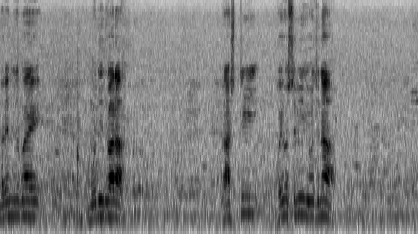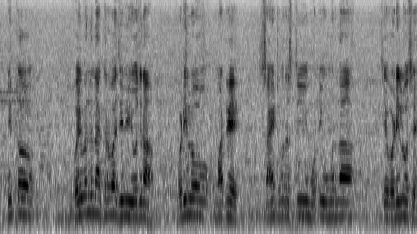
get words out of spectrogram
નરેન્દ્રભાઈ મોદી દ્વારા રાષ્ટ્રીય વયોશ્રી યોજના એક વયવંદના કરવા જેવી યોજના વડીલો માટે સાઠ વર્ષથી મોટી ઉંમરના જે વડીલો છે,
